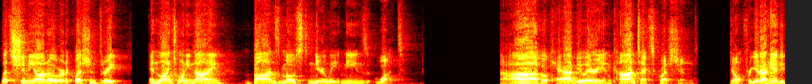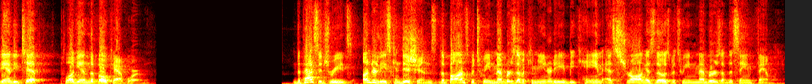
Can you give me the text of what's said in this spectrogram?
Let's shimmy on over to question 3. In line 29, bonds most nearly means what? Ah, vocabulary and context questions. Don't forget our handy-dandy tip, plug in the vocab word. The passage reads, Under these conditions, the bonds between members of a community became as strong as those between members of the same family.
